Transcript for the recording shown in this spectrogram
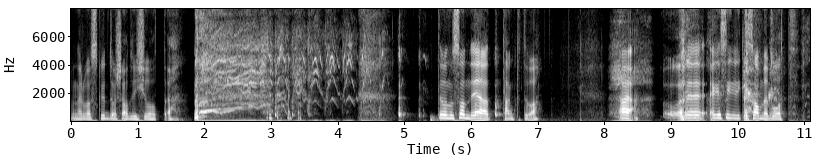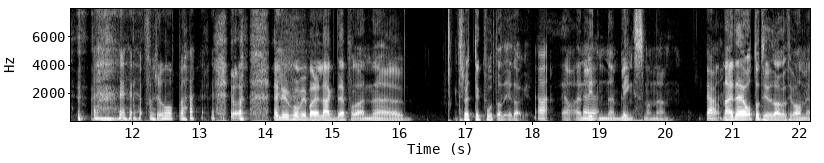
når det var skuddår, så hadde vi 28. det var noe sånn det jeg tenkte det var. Ja, ja. Det, jeg er sikkert ikke i samme båt. For å håpe. Jeg lurer på om vi bare legger det på den uh, trøttekvota di i dag. Ja. Ja, en liten uh, blings, men uh, Ja. Nei, det er 28 dager til vanlig.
